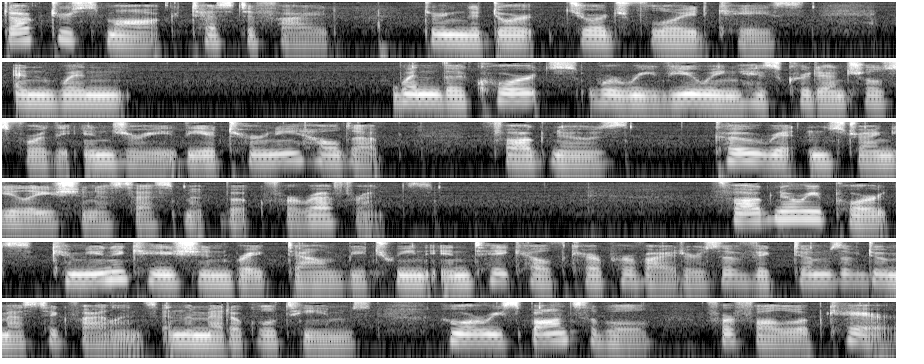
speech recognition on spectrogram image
Dr. Smock testified during the George Floyd case, and when when the courts were reviewing his credentials for the injury, the attorney held up Faugno's co written strangulation assessment book for reference. Faugno reports communication breakdown between intake healthcare providers of victims of domestic violence and the medical teams who are responsible for follow up care.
